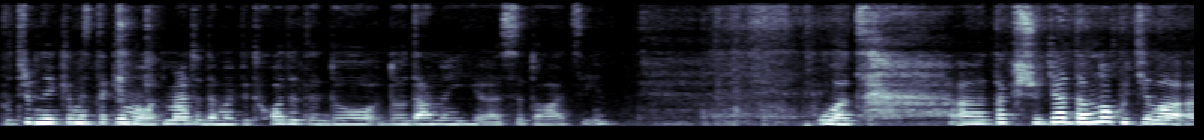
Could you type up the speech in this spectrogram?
потрібно якимись такими от методами підходити до, до даної ситуації. От. Е, Так що я давно хотіла,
